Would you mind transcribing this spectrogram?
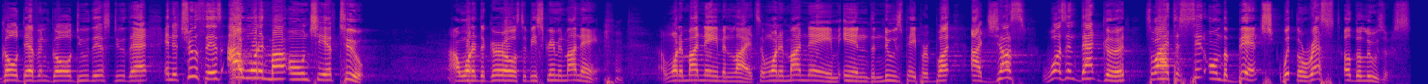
Go, Devin, go. Do this, do that. And the truth is, I wanted my own cheer too. I wanted the girls to be screaming my name. I wanted my name in lights. I wanted my name in the newspaper, but I just wasn't that good. So I had to sit on the bench with the rest of the losers.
